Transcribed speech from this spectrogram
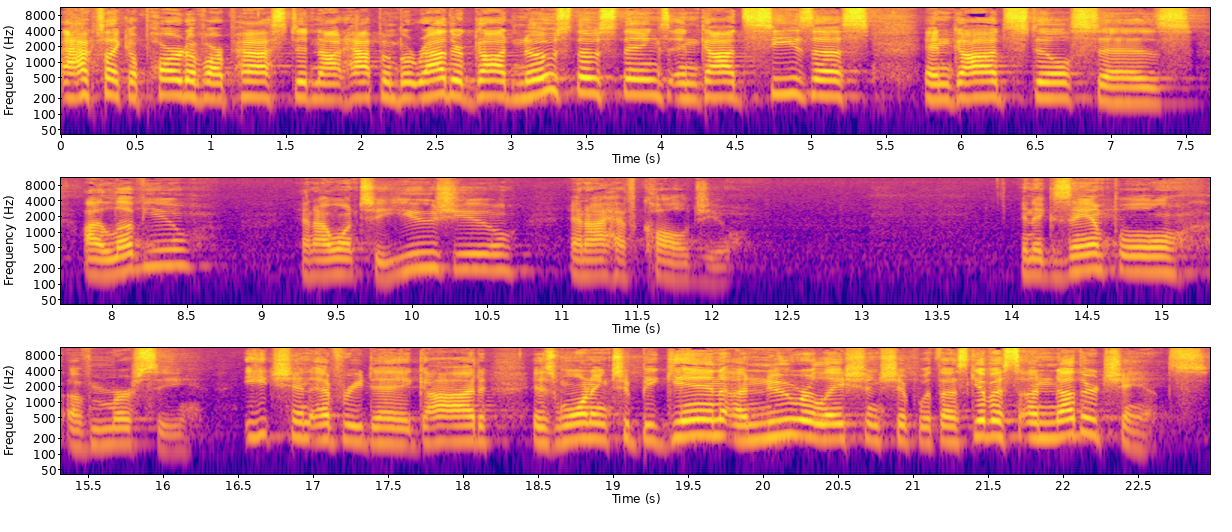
act like a part of our past did not happen, but rather, God knows those things and God sees us, and God still says, I love you and I want to use you, and I have called you. An example of mercy. Each and every day, God is wanting to begin a new relationship with us, give us another chance.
